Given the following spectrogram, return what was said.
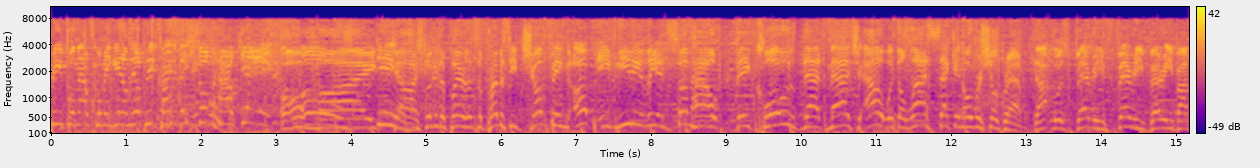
people now coming in on the opposite side. And they somehow get it. Oh, oh my dear. gosh. Look at the players of Supremacy jumping up immediately, and somehow they closed that match out with the last second overshield grab. That was very, very, very bad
